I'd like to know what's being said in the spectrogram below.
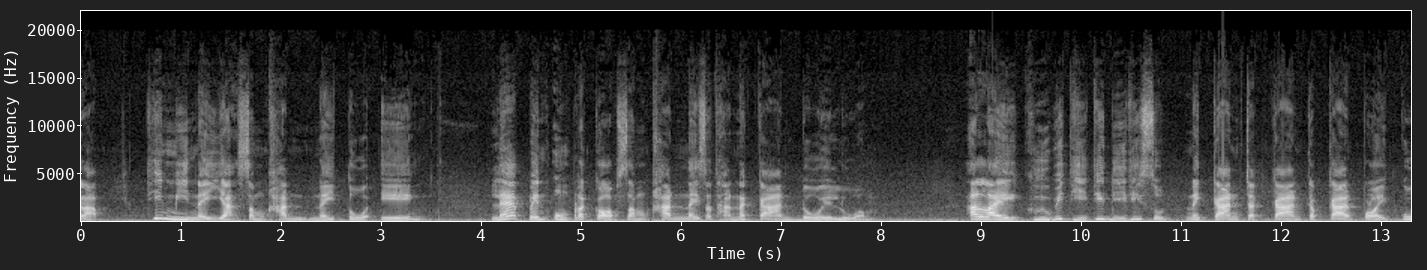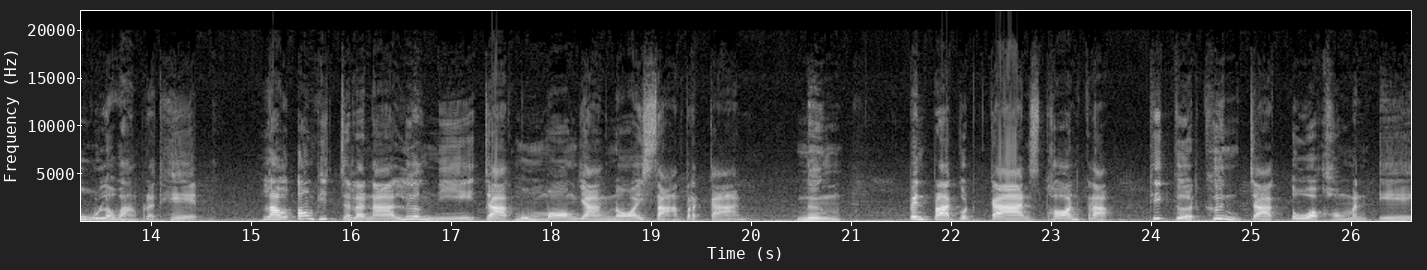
กลับที่มีนัยยะสำคัญในตัวเอง และเป็นองค์ประกอบสำคัญในสถานการณ์โดยรวม อะไรคือวิธีที่ดีที่สุดในการจัดการกับการปล่อยกู้ระหว่างประเทศ เราต้องพิจารณาเรื่องนี้จากมุมมองอย่างน้อย 3 ประการ 1. เป็นปรากฏการณ์สะท้อนกลับที่เกิดขึ้นจากตัวของมันเอง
